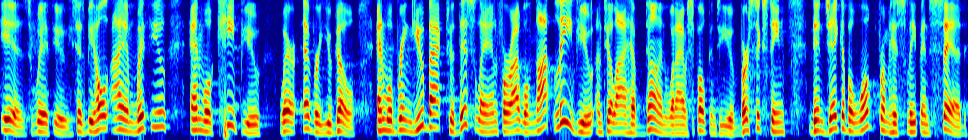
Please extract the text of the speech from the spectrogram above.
is with you. He says, Behold, I am with you and will keep you wherever you go, and will bring you back to this land, for I will not leave you until I have done what I have spoken to you. Verse 16 Then Jacob awoke from his sleep and said,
